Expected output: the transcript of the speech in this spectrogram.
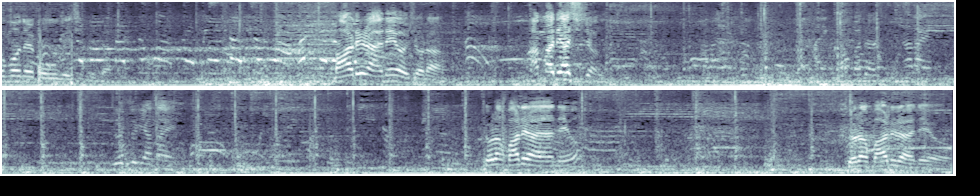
응원을 보고 계십니다. 말을 안 해요, 저랑. 한마디 하시죠. 한마디 하시죠. 저쪽 양아에. 저랑 말을 안 해요? 저랑 말을 안 해요.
